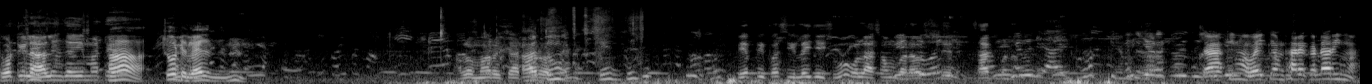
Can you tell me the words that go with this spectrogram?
ચોટીલા હાલીને જાય એ માટે? હા ચોટીલા હાલીને હાલો મારો ચા હા ઠારો તું. પેપી પછી લઈ જઈશું હો, ઓલા સોમવાર આવશે શાક કડારીમાં.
